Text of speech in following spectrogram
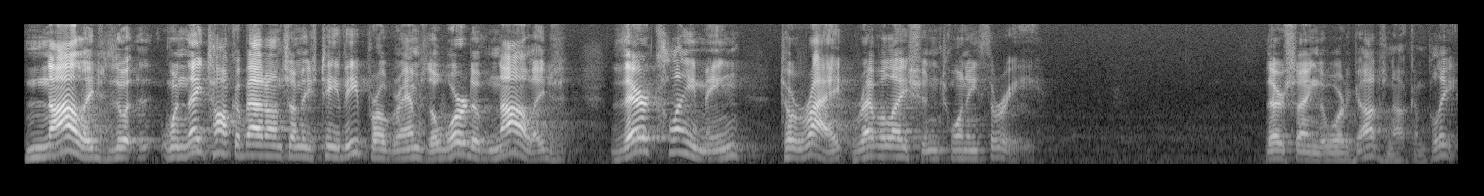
knowledge, when they talk about on some of these TV programs the word of knowledge, they're claiming to write Revelation 23. They're saying the Word of God's not complete.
